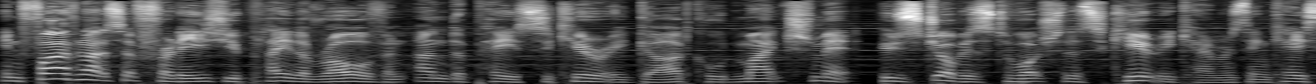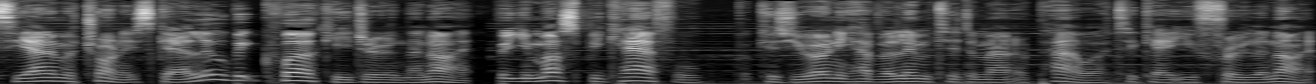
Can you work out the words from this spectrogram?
In Five Nights at Freddy's, you play the role of an underpaid security guard called Mike Schmidt, whose job is to watch the security cameras in case the animatronics get a little bit quirky during the night. But you must be careful, because you only have a limited amount of power to get you through the night,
